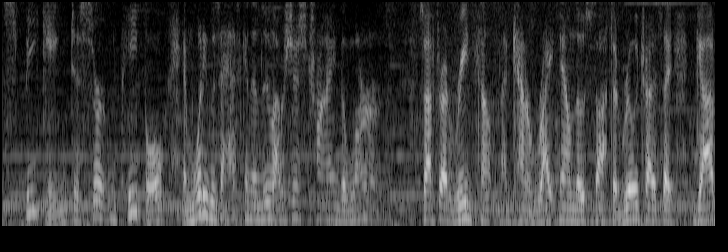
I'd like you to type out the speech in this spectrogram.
speaking to certain people and what He was asking them to do. I was just trying to learn. So after I'd read something, I'd kind of write down those thoughts. I'd really try to say, God,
